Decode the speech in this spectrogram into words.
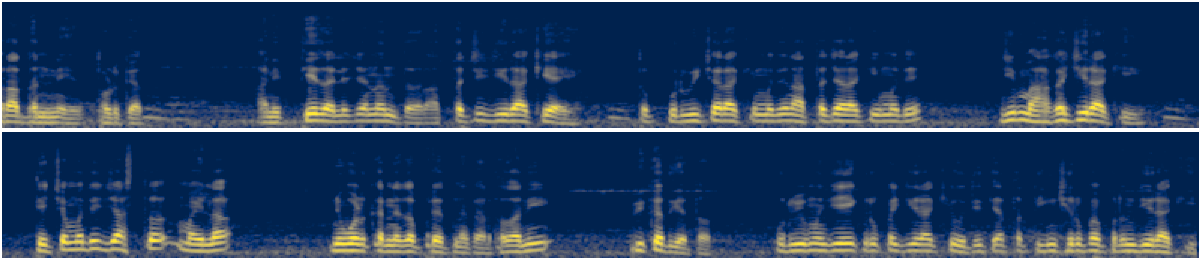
प्राधान्य आहे थोडक्यात. आणि ते झाल्याच्यानंतर आत्ताची जी राखी आहे तर पूर्वीच्या राखीमध्ये आणि आत्ताच्या राखीमध्ये जी महागाची राखी त्याच्यामध्ये जास्त महिला निवड करण्याचा प्रयत्न करतात आणि विकत घेतात. पूर्वी म्हणजे एक रुपयाची राखी होती ती आता तीनशे रुपयापर्यंत जी राखी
